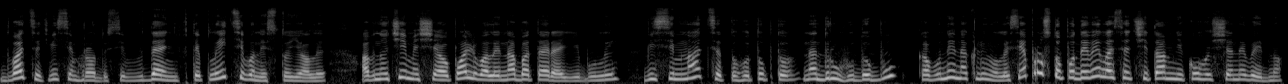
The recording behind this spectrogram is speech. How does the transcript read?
28 градусів. Вдень в теплиці вони стояли, а вночі ми ще опалювали на батареї були. 18-го, тобто на другу добу, кавуни наклюнулися. Я просто подивилася, чи там нікого ще не видно.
